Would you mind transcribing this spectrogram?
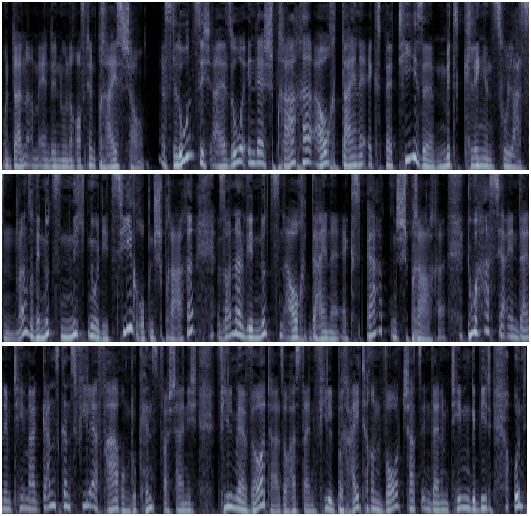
und dann am Ende nur noch auf den Preis schauen. Es lohnt sich also, in der Sprache auch deine Expertise mitklingen zu lassen. Also wir nutzen nicht nur die Zielgruppensprache, sondern wir nutzen auch deine Expertensprache. Du hast ja in deinem Thema ganz, ganz viel Erfahrung. Du kennst wahrscheinlich viel mehr Wörter, also hast einen viel breiteren Wortschatz in deinem Themengebiet und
